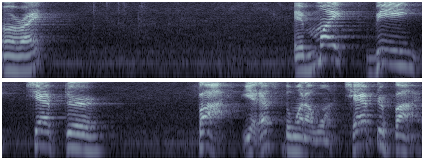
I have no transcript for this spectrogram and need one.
All right. It might be chapter 5. Yeah, that's the one I want. Chapter 5.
